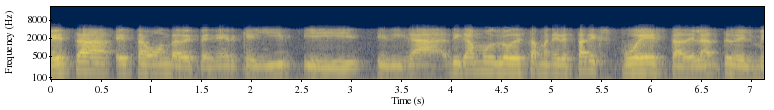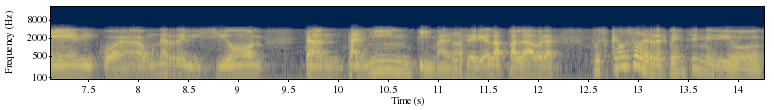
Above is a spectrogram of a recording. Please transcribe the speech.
Esta, esta onda de tener que ir y, y diga, digámoslo de esta manera, estar expuesta delante del médico a, una revisión tan, tan íntima, sería la palabra, pues causa de repente medios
